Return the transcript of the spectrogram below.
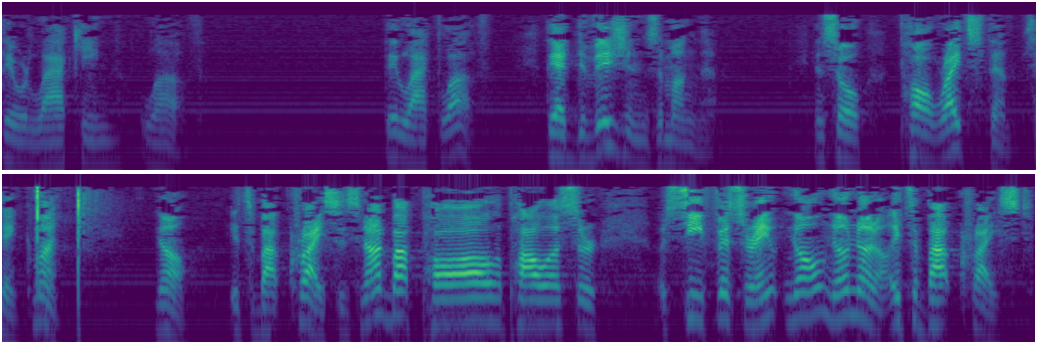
They were lacking love. They lacked love. They had divisions among them. And so Paul writes to them saying, come on, no, it's about Christ. It's not about Paul, Apollos, or Cephas, or any, no, no, no, no. It's about Christ.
